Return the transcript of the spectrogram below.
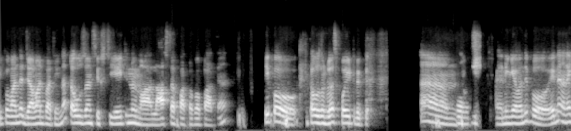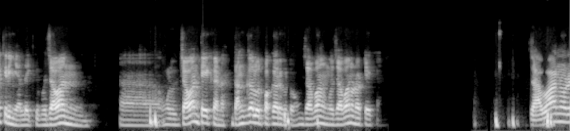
இப்போ வந்து ஜவான் பார்த்தீங்கன்னா தௌசண்ட் சிக்ஸ்டி எயிட்னு நான் லாஸ்ட்டாக பார்க்குறப்போ பார்த்தேன். இப்போ தௌசண்ட் ப்ளஸ் போயிட்டு இருக்கு. நீங்க வந்து இப்போ என்ன நினைக்கிறீங்க? லைக் இப்போ ஜவான் ஆஹ், உங்களுக்கு ஜவான் டேக் என்ன? தங்கல் ஒரு பக்கம் இருக்கட்டும். ஜவான் உங்க ஜவானோட டேக் ஜவானோட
